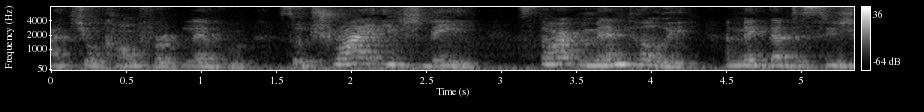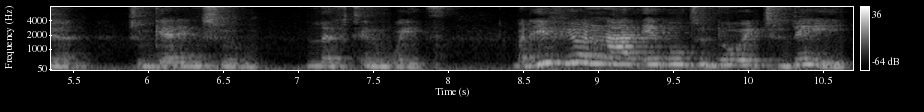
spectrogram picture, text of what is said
at your comfort level. So try each day. Start mentally and make that decision to get into lifting weights. But if you're not able to do it today,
